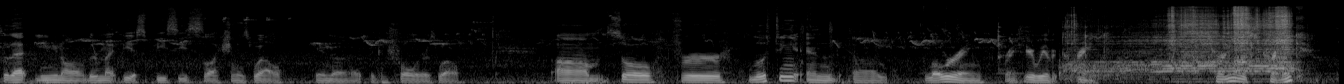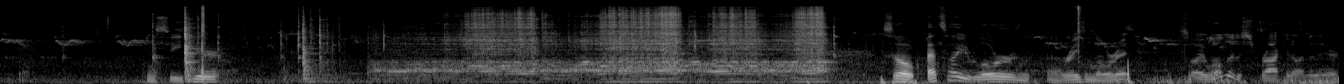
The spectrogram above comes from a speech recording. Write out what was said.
So that, you know, there might be a species selection as well in the, the controller as well. Um, so for lifting and uh, lowering, right here we have a crank. Turning this crank, you can see here, So that's how you lower and uh, raise and lower it. So I welded a sprocket onto there.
